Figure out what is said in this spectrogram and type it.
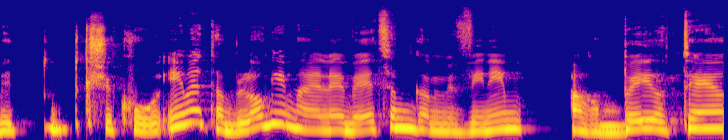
וכשקוראים את הבלוגים האלה בעצם גם מבינים הרבה יותר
